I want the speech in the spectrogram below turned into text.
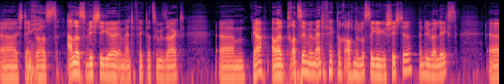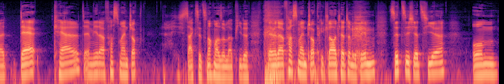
Äh, ich denke, nee. du hast alles Wichtige im Endeffekt dazu gesagt. Ähm, ja, aber trotzdem im Endeffekt doch auch eine lustige Geschichte, wenn du überlegst. Äh, der Kerl, der mir da fast meinen Job, ich sag's jetzt nochmal so lapide, der mir da fast meinen Job geklaut hätte, mit dem sitze ich jetzt hier um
